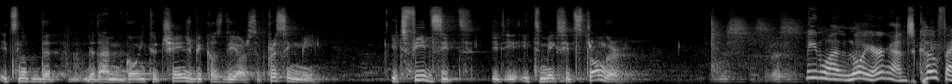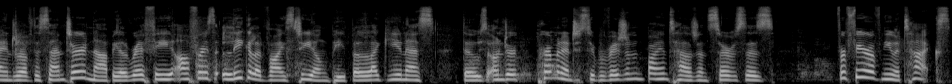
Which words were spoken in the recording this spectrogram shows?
it's not that, that I'm going to change because they are suppressing me. It feeds it, it, it, it makes it stronger. Meanwhile, lawyer and co-founder of the centre, Nabil Rifi, offers legal advice to young people like Yunus, those under permanent supervision by intelligence services. For fear of new attacks,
